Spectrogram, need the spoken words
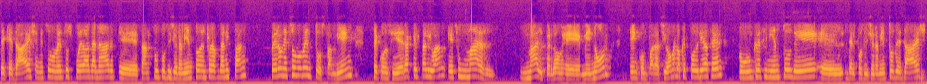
de que Daesh en estos momentos pueda ganar eh, tanto posicionamiento dentro de Afganistán, pero en estos momentos también se considera que el talibán es un mal, mal, perdón, eh, menor en comparación a lo que podría ser con un crecimiento de, del posicionamiento de Daesh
